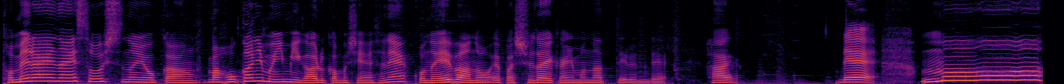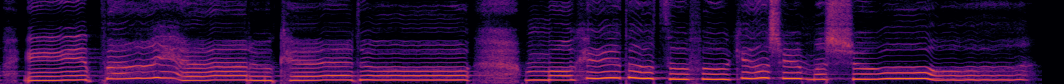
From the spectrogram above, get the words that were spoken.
止められない喪失の予感。まあ他にも意味があるかもしれないですね。このエヴァのやっぱ主題歌にもなってるんで。はい。でもういっぱいあるけどもう一つ増やしましょう。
